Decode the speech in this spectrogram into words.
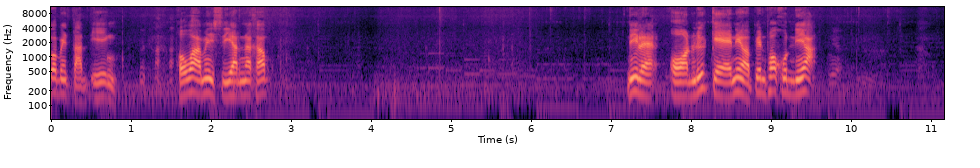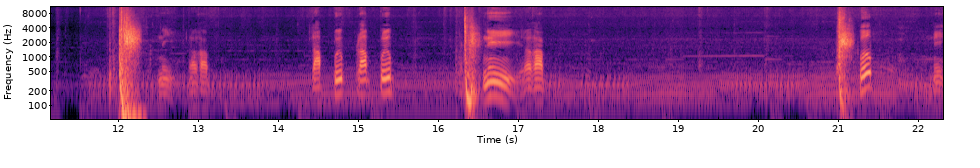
ก็ไม่ตัดเอง เพราะว่าไม่เซียนนะครับ นี่แหละ อ่อนหรือแก่เนี่ย เป็นเพราะคนเนี้ยนี่นะครับ รับปึ๊บรับปึ๊บนี่นะครับปึ๊บ นี่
